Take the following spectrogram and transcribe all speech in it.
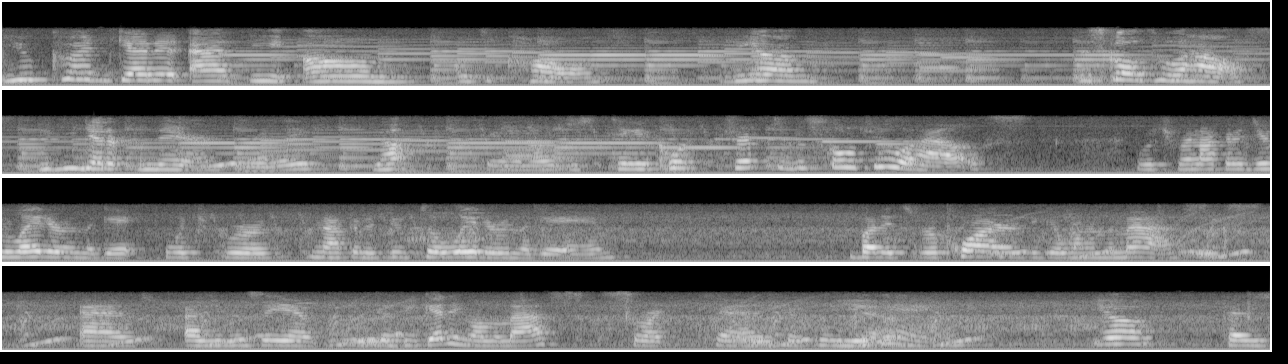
you could get it at the um what's it called the um the Skulltula house. You can get it from there. Really? Yep. Okay, then we'll just take a quick trip to the Skulltula house, which we're not going to do later in the game, which we're not going to do till later in the game. But it's required to get one of the masks, and as you can see, I'm going to be getting all the masks so I can complete Yeah. the game. Yep. Because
